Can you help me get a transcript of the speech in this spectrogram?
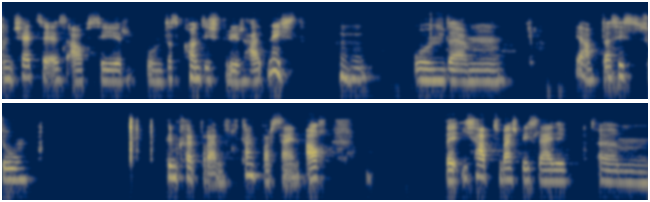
und schätze es auch sehr. Und das konnte ich früher halt nicht. Mhm. Und ähm, ja, das ist so dem Körper einfach dankbar sein. Auch ich habe zum Beispiel, ich leide ähm,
